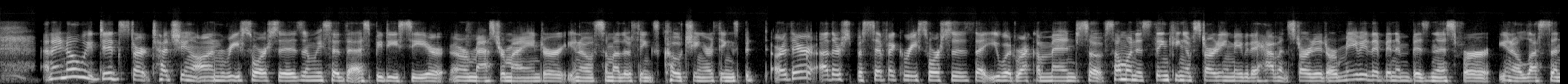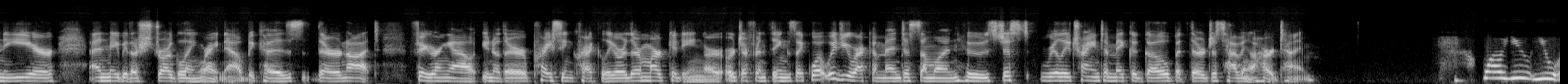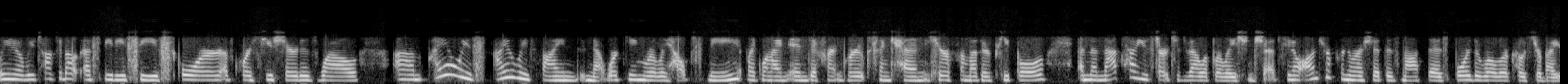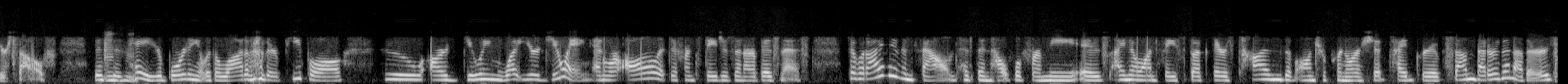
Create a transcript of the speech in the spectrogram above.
And I know we did start touching on resources and we said the SBDC or, or mastermind or, you know, some other things, coaching or things, but are there other specific resources that you would recommend? So if someone is thinking of starting, maybe they haven't started, or maybe they've been in business for, you know, less than a year and maybe they're struggling right now because they're not figuring out, you know, their pricing correctly or their marketing or, or different things. Like what would you recommend to someone who's just really trying to make a go, but they're just having a hard time? Well, you you you know we talked about SBDC score. Of course, you shared as well. Um, I always I always find networking really helps me. Like when I'm in different groups and can hear from other people, and then that's how you start to develop relationships. You know, entrepreneurship is not this board the roller coaster by yourself. This mm-hmm. is hey, you're boarding it with a lot of other people who are doing what you're doing, and we're all at different stages in our business. So what I've even found has been helpful for me is I know on Facebook there's tons of entrepreneurship type groups, some better than others,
